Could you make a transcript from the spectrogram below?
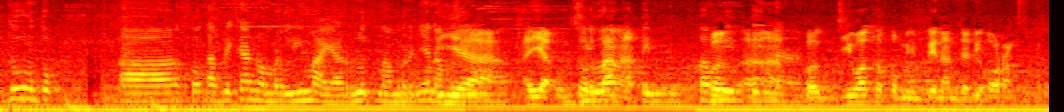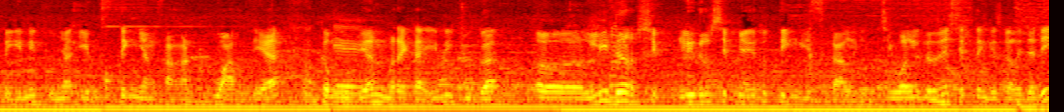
Itu untuk uh, South Africa nomor 5 ya, root numbernya nomor Iya, 5. iya unsur Jiwa tanah. kepim- Pe- pe- jiwa kepemimpinan. Jadi orang seperti ini punya insting yang sangat kuat ya. Oke. Kemudian mereka ini juga eh, leadership, leadershipnya itu tinggi sekali. Jiwa leadership tinggi sekali. Jadi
